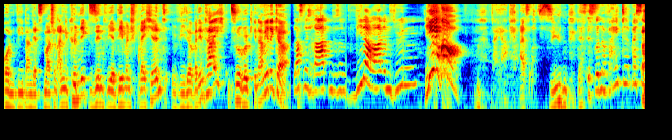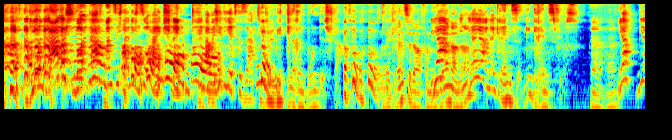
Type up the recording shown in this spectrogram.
Und wie beim letzten Mal schon angekündigt, sind wir dementsprechend wieder über den Teich zurück in Amerika. Lass mich raten, wir sind wieder mal im Süden. Ja! Naja, also Süden, das ist so eine weite, weißt du, geografisch darf man sich da nicht so einschränken. Aber ich hätte jetzt gesagt, so die mittleren Bundesstaaten. An der Grenze da von Ja, Indiana, ne? ja, ja, an der Grenze, Grenzfluss. Ja, ja,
